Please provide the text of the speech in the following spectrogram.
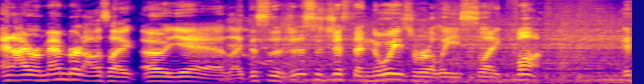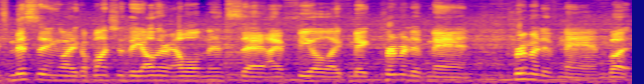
and I remembered I was like, oh yeah, like this is this is just a noise release, like fuck. It's missing like a bunch of the other elements that I feel like make Primitive Man Primitive Man, but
